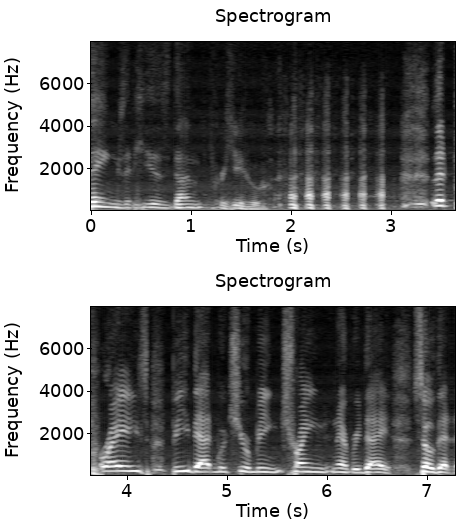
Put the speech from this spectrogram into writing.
things that He has done for you. Let praise be that which you're being trained in every day, so that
